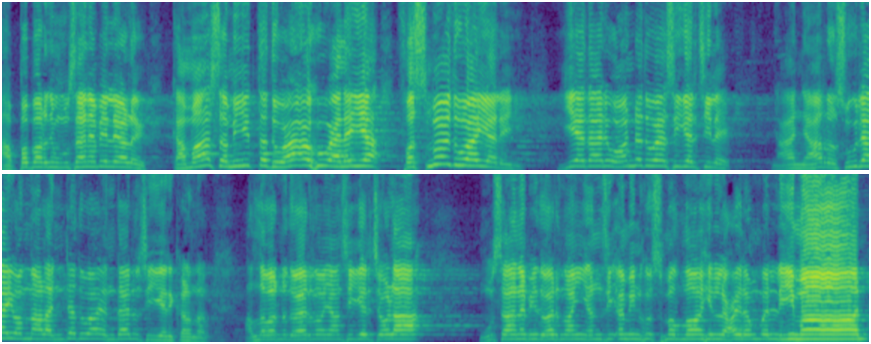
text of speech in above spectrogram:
അപ്പൊ പറഞ്ഞു മൂസാ നബി അല്ലേ ആൾ? കമാ സമീത്ത ദുവാഹു അലയ്യ ഫസ്മ ദുവായി അലൈഹി. ഈ ഏതായാലും ഓന്റെ ദുവാ സ്വീകരിച്ചില്ലേ? ഞാൻ ഞാൻ റസൂലായി വന്നാൾ എന്റെ ദുവാ എന്തായാലും സ്വീകരിക്കണം അല്ല പറഞ്ഞു ദ്വാരുന്നോ ഞാൻ സ്വീകരിച്ചോളാ. മൂസാ നബി ഈമാൻ.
